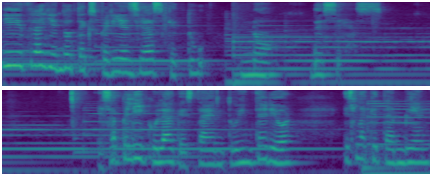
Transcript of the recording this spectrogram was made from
y trayéndote experiencias que tú no deseas. Esa película que está en tu interior es la que también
